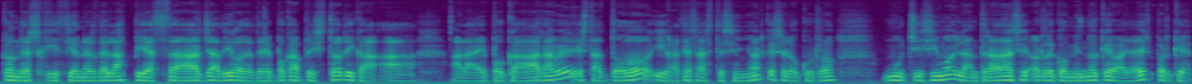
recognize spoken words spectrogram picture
con descripciones de las piezas ya digo desde época prehistórica a, a la época árabe está todo y gracias a este señor que se le ocurrió muchísimo y la entrada os recomiendo que vayáis porque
